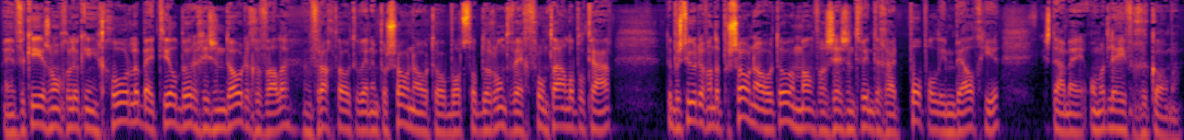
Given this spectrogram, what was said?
Bij een verkeersongeluk in Goorle bij Tilburg is een dode gevallen. Een vrachtauto en een personenauto botsten op de rondweg frontaal op elkaar. De bestuurder van de personenauto, een man van 26 uit Poppel in België, is daarbij om het leven gekomen.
